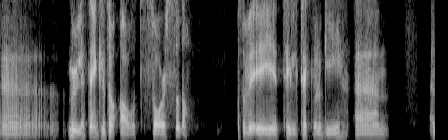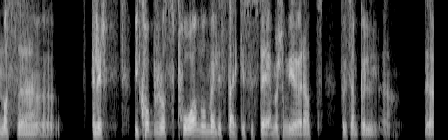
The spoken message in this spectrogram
uh, mulighet egentlig til å outsource da. Altså vi, til teknologi uh, en masse eller vi kobler oss på noen veldig sterke systemer som gjør at f.eks. Det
